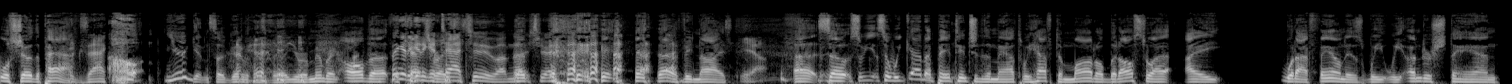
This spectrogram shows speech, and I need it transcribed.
will show the path. Exactly. Oh, you're getting so good with this, Bill. You're remembering all the. Thinking the of getting a tattoo. I'm not sure. that would be nice. Yeah. Uh, so, so, so we got to pay attention to the math. We have to model, but also, I, I, what I found is we we understand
